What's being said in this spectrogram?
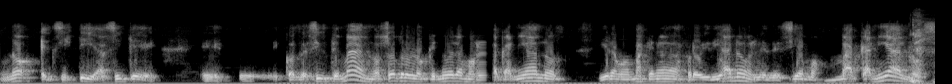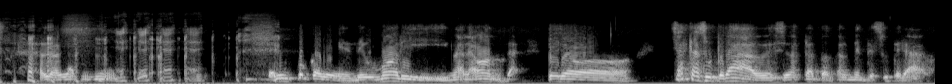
no existía, así que Este, con decirte más, nosotros los que no éramos lacanianos y éramos más que nada freudianos, le decíamos macanianos a los Era un poco de, humor y, mala onda, pero ya está superado eso, ya está totalmente superado.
